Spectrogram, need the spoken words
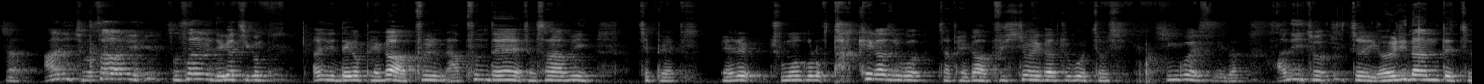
자, 아니 저 사람이 저 사람이 내가 지금 아니 내가 배가 아픈 아픈데 저 사람이 제배 배를 주먹으로 탁 해가지고 자 배가 아프시죠 해가지고 저 시, 신고했습니다. 아니 저 저 열이 나는데 저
